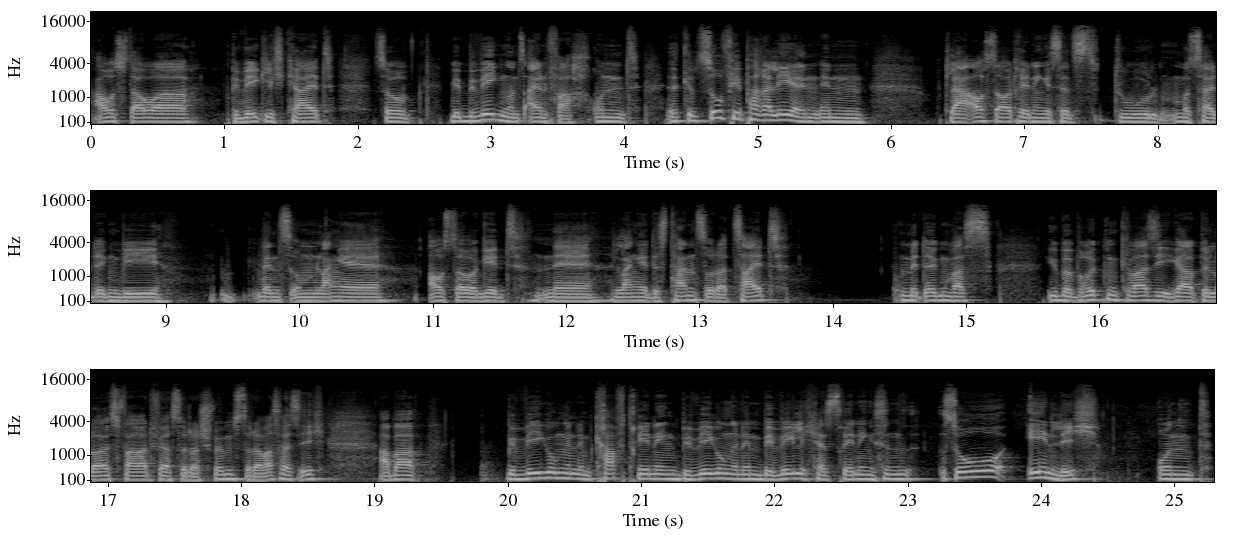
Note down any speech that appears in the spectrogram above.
Ausdauer, Beweglichkeit, so, wir bewegen uns einfach. Und es gibt so viele Parallelen in Klar, Ausdauertraining ist jetzt, du musst halt irgendwie, wenn es um lange Ausdauer geht, eine lange Distanz oder Zeit mit irgendwas überbrücken quasi, egal ob du läufst, Fahrrad fährst oder schwimmst oder was weiß ich. Aber Bewegungen im Krafttraining, Bewegungen im Beweglichkeitstraining sind so ähnlich und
